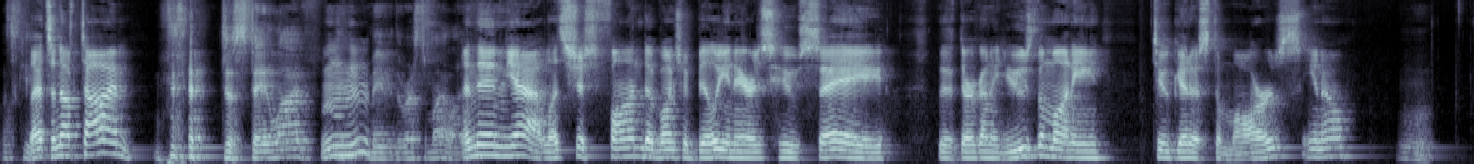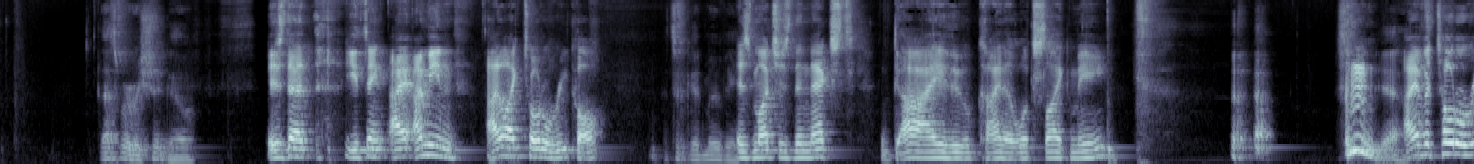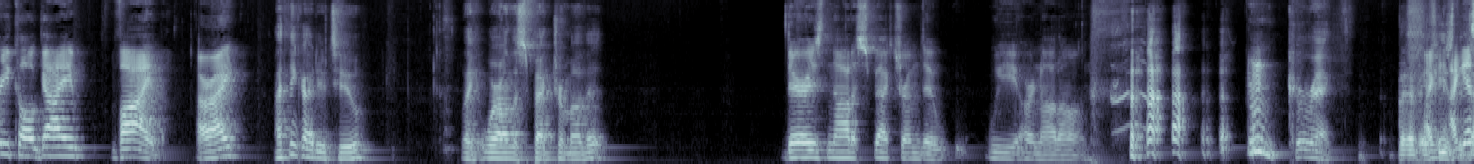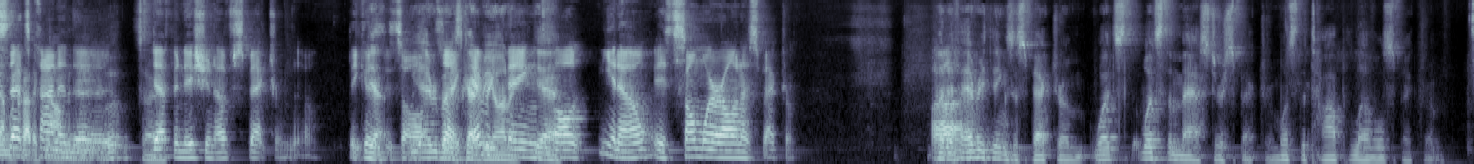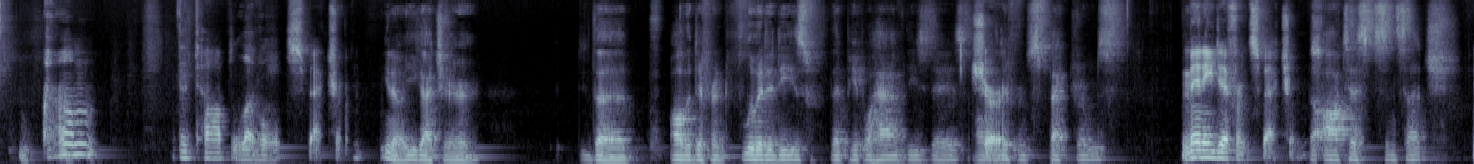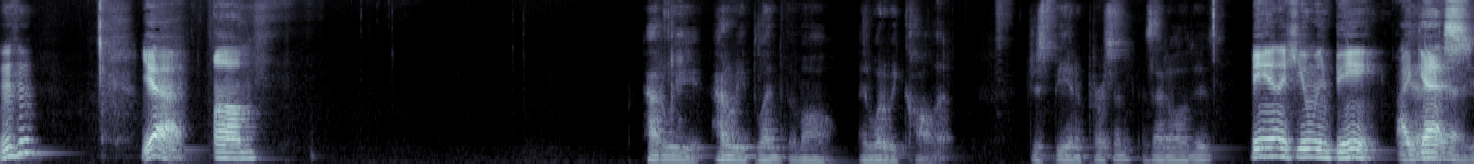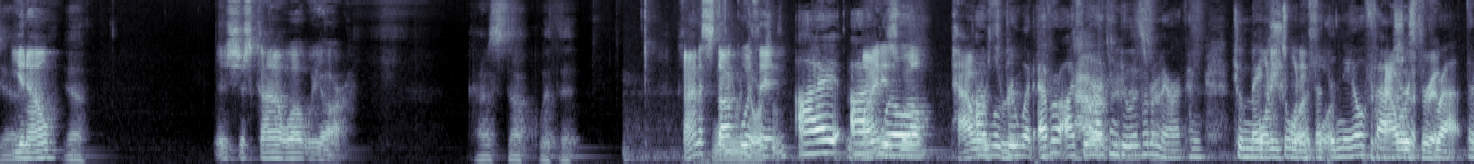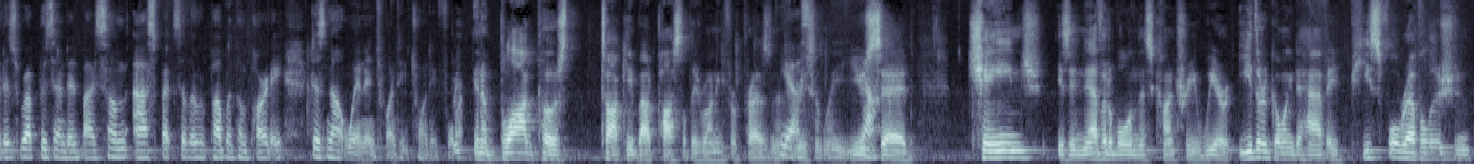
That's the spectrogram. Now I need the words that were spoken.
Let's keep That's enough time. to stay alive. Mhm. Maybe the rest of my life. And then yeah, let's just fund a bunch of billionaires who say that they're going to use the money to get us to Mars, you know? Mm. That's where we should go. Is that you think I I mean, I like Total Recall. It's a good movie. as much as the next guy who kind of looks like me. yeah, I have a total recall guy vibe. All right. I think I do too. Like we're on the spectrum of it. There is not a spectrum that we are not on. Correct. But if, if I, he's I the guess that's kind of the Whoop, sorry. definition of spectrum, though, because Yeah, it's all yeah, it's everybody's like gotta be on it, everything. yeah. All you know, it's somewhere on a spectrum. But Uh, if everything's a spectrum, what's what's the master spectrum? What's the top level spectrum? um, the top level spectrum. You know, you got your the all the different fluidities that people have these days. All Sure. the different spectrums, Many different spectrums. the autists and such. Mm-hmm. Yeah. Um. How do we how do we blend them all? And what do we call it? Just being a person? Is that all it is? being a human being, I Yeah, guess. yeah, yeah. You know, Yeah. it's just kind of what we are. Kind of stuck with it. Kind of stuck with it. I, I Might will. As well power I will through. do whatever I feel I can do as an right. American to make sure that the neo fascist through. threat that is represented by some aspects of the Republican Party does not win in 2024. in a blog post talking about possibly running for president Yes. recently, you Yeah. said, change is inevitable in this country. We are either going to have a peaceful revolution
